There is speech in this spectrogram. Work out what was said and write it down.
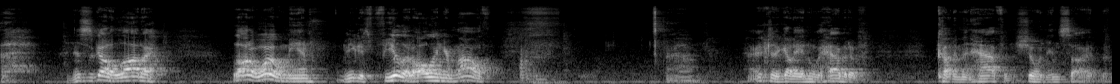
And this has got a lot of a lot of oil, man. You can feel it all in your mouth. Um, I actually got into a habit of cutting them in half and showing inside, but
